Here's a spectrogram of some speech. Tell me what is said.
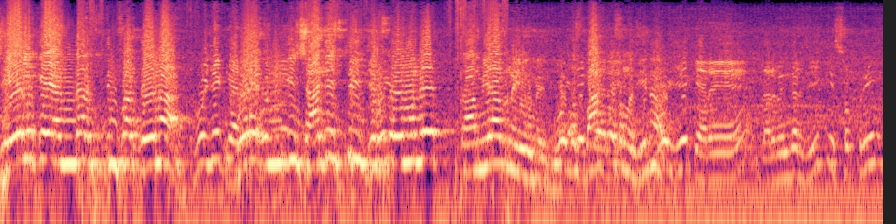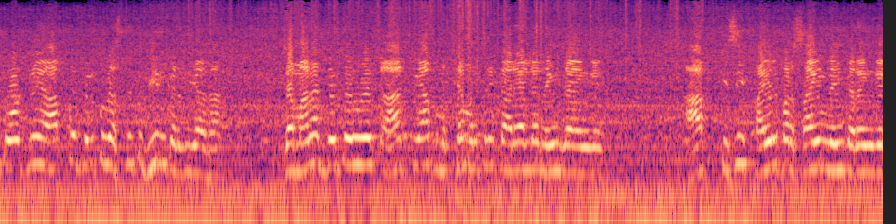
जेल के अंदर इस्तीफा देना। वो ये कह रहे हैं उनकी साजिश थी जिसको उन्होंने कामयाब नहीं होने वो उस बात को समझिए ना। वो ये कह रहे हैं धर्मेंद्र जी कि सुप्रीम कोर्ट ने आपको बिल्कुल अस्तित्वहीन कर दिया था। जमानत देते हुए कहा कि आप मुख्यमंत्री कार्यालय नहीं जाएँगे आप किसी फ़ाइल पर साइन नहीं करेंगे।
